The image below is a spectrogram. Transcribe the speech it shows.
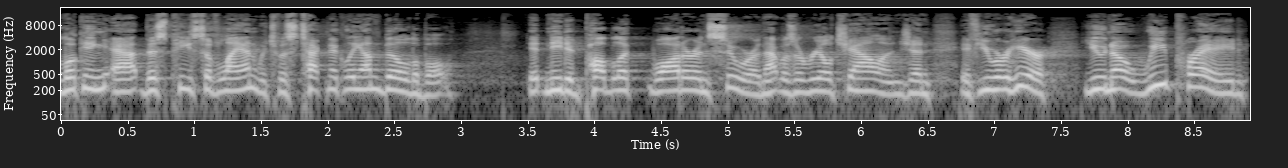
looking at this piece of land, which was technically unbuildable. It needed public water and sewer, and that was a real challenge. And if you were here, you know we prayed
